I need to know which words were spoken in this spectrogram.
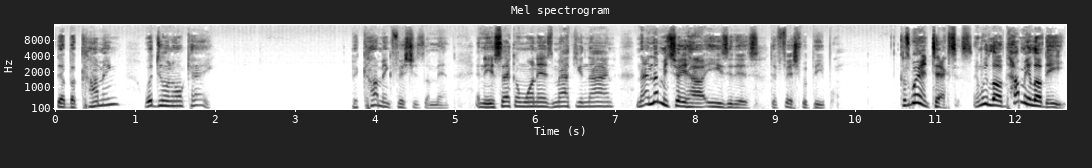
they're becoming, we're doing okay becoming fishers of men. And the second one is Matthew 9. Now, let me show you how easy it is to fish for people. Because we're in Texas, and we love, how many love to eat?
